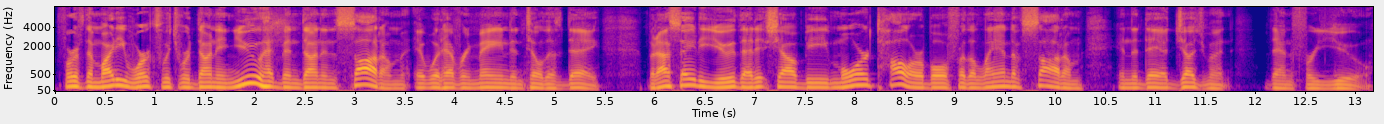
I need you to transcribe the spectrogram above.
For if the mighty works which were done in you had been done in Sodom, it would have remained until this day. But I say to you that it shall be more tolerable for the land of Sodom in the day of judgment than for you.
